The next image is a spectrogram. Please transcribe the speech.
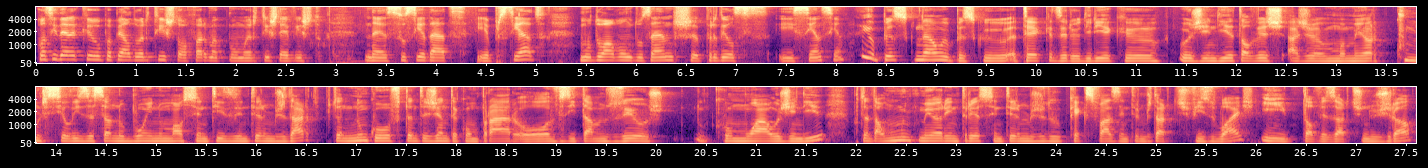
Considera que o papel do artista, ou a forma como um artista é visto na sociedade e apreciado, mudou ao longo dos anos? Perdeu-se a essência? Eu penso que não. Eu penso que, até, quer dizer, eu diria que hoje em dia talvez haja uma maior comercialização no bom e no mau sentido em termos de arte. Portanto, nunca houve tanta gente a comprar ou a visitar museus como há hoje em dia, portanto há um muito maior interesse em termos do que é que se faz em termos de artes visuais e talvez artes no geral.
